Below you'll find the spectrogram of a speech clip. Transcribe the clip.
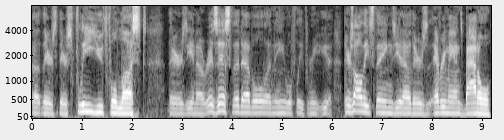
uh, there's there's flee youthful lust. There's, you know, resist the devil and he will flee from you. Yeah, There's all these things, you know, there's every man's battle,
